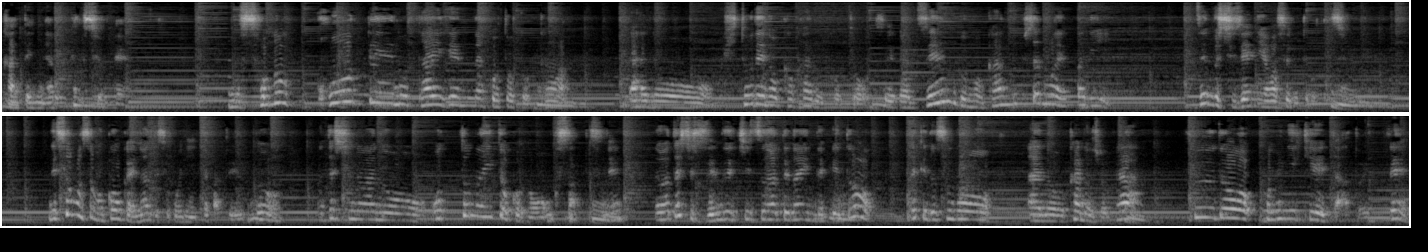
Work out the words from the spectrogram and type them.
寒天になるわけですよね。もうその工程の大変なこととか、あの人手のかかることそれから全部もう感動したのはやっぱり全部自然に合わせるってことですよ。でそもそも今回なんでそこに行ったかというと、私のあの夫のいとこの奥さんですね、私たち全然血つながってないんだけど、だけどそのあの彼女がフードコミュニケーターといって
